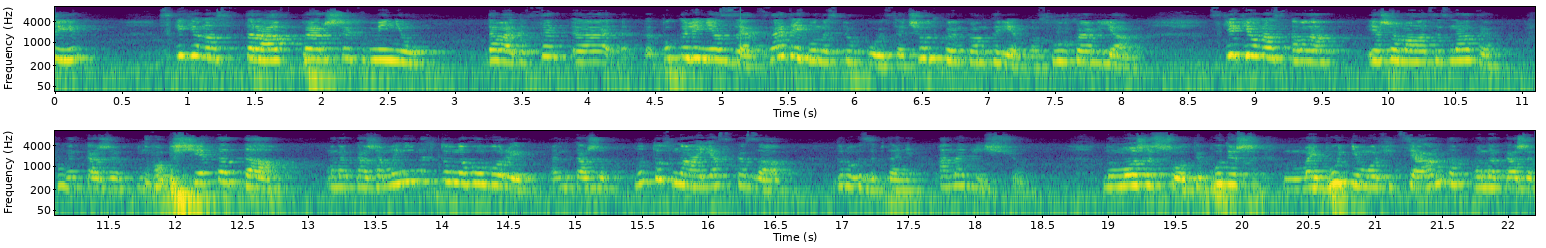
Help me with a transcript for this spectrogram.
скажи, скільки у нас страв перших в меню? Давайте, це е, покоління Z. Знаєте, як вони спілкуються? Чітко і конкретно, слухаємо як. Скільки у нас, а вона, я що мала це знати? Він каже, ну взагалі-то да. Вона каже, мені ніхто не говорив. А Він каже, ну то знаю, я сказав. Друге запитання, а навіщо? Ну, може, що, ти будеш майбутнім офіціантом? Вона каже:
